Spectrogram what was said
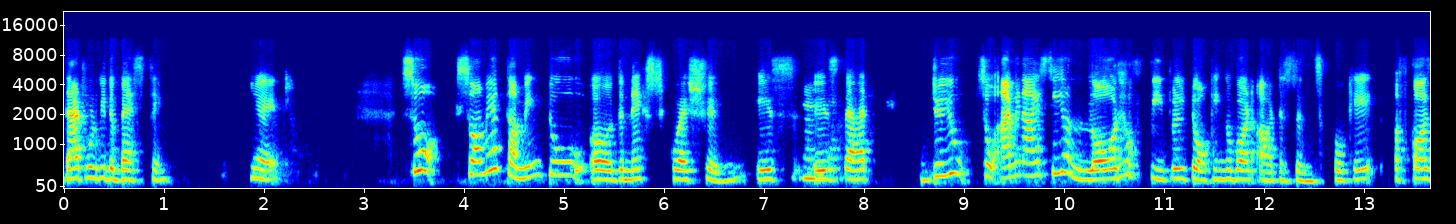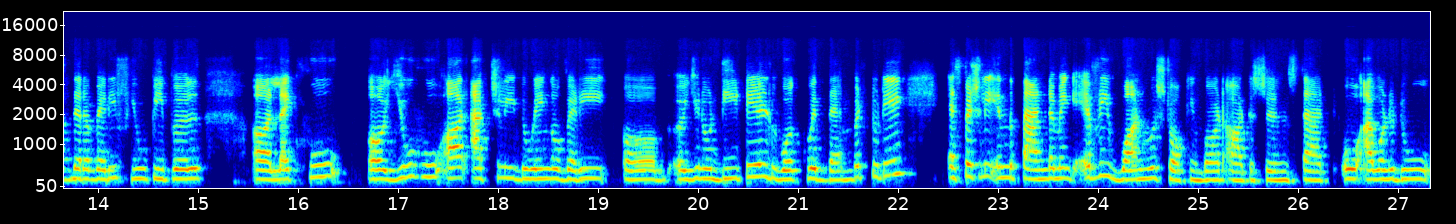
that would be the best thing. Right. So Soumya, coming to uh, the next question is mm-hmm. is that do you so i mean i see a lot of people talking about artisans okay? Of course there are very few people uh, like who uh, you who are actually doing a very uh, uh, you know detailed work with them. But today especially in the pandemic everyone was talking about artisans that oh i want to do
